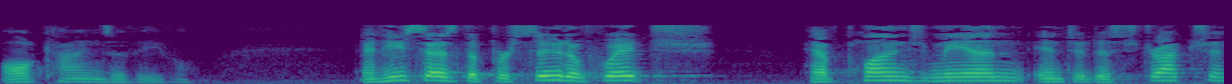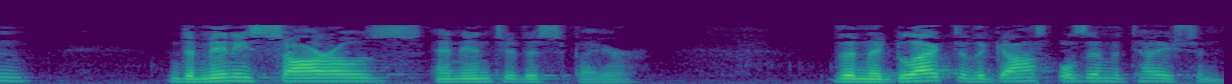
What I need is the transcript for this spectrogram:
All kinds of evil. And he says the pursuit of which have plunged men into destruction, into many sorrows, and into despair. The neglect of the gospel's invitation.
